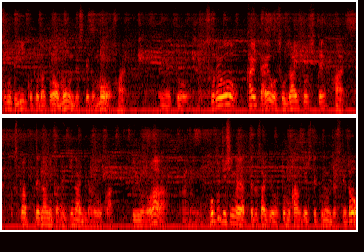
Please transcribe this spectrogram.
すごくいいことだとは思うんですけども、えはい。えー、とそれを描いた絵を素材としてはい。使って何かできないんだろうかっていうのはあの僕自身がやってる作業とも関係してくるんですけど、はい。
